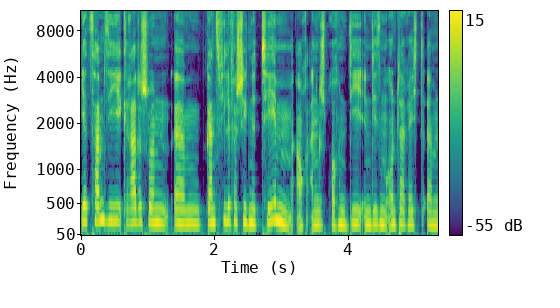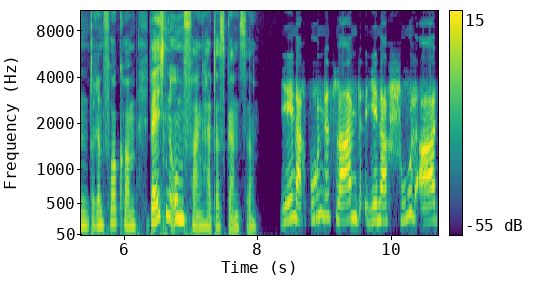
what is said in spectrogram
Jetzt haben Sie gerade schon ähm, ganz viele verschiedene Themen auch angesprochen, die in diesem Unterricht ähm, drin vorkommen. Welchen Umfang hat das Ganze? Je nach Bundesland, je nach Schulart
